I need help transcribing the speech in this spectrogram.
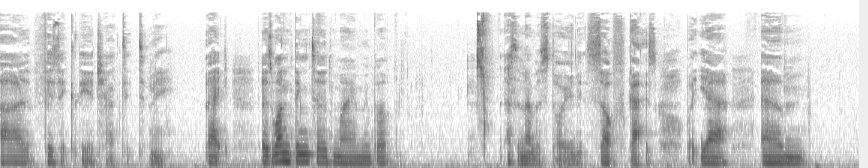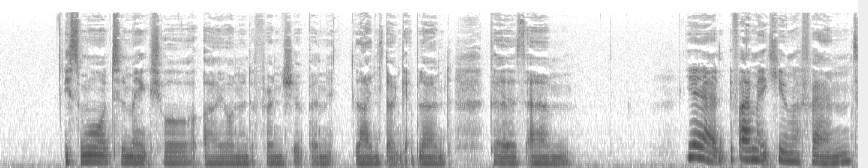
are physically attracted to me. Like, there's one thing to admire me, but that's another story in itself, guys. But yeah, um, it's more to make sure I honor the friendship and it, lines don't get blurred. Because, um, yeah, if I make you my friend,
